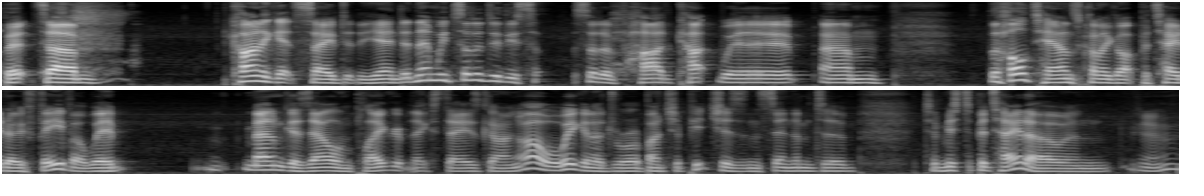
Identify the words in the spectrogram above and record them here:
But um, kind of gets saved at the end, and then we'd sort of do this sort of hard cut where um, the whole town's kind of got potato fever, where Madame Gazelle and Playgroup next day is going, oh well, we're going to draw a bunch of pictures and send them to to Mr. Potato, and you know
